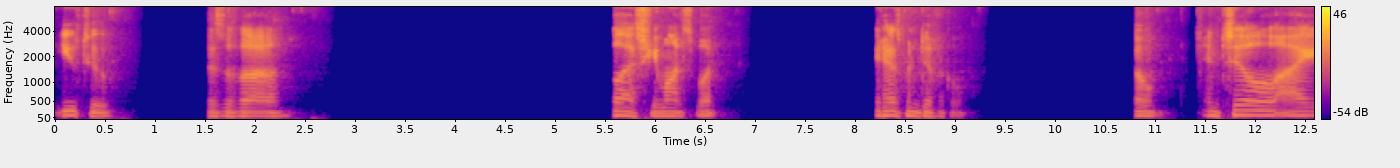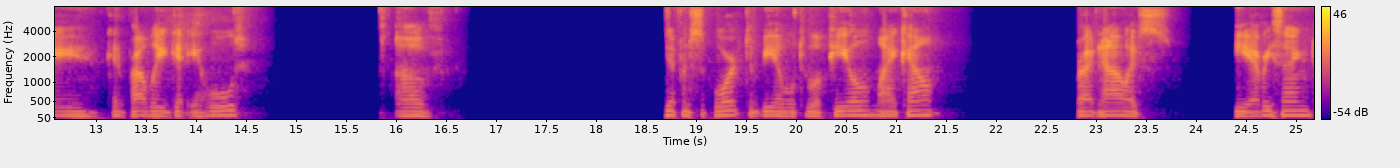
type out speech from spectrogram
YouTube because of uh the last few months, but it has been difficult. So until I can probably get a hold of different support to be able to appeal my account. Right now it's be everything.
